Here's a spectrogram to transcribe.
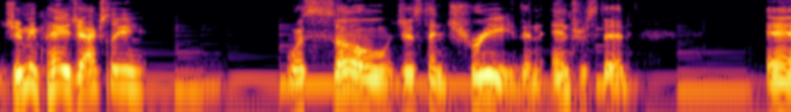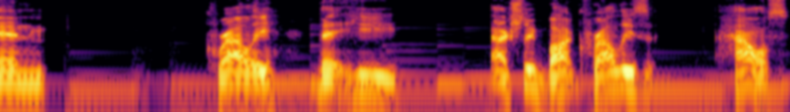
Jimmy Page actually was so just intrigued and interested in Crowley that he actually bought Crowley's house,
